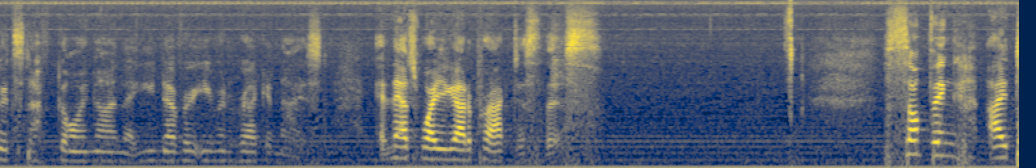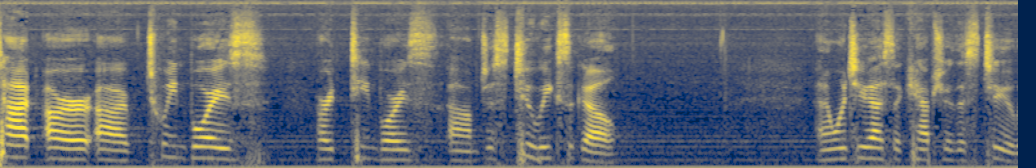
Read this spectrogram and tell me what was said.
good stuff going on that you never even recognized. And that's why you got to practice this. Something I taught our uh, tween boys, our teen boys, um, just two weeks ago. And I want you guys to capture this too.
